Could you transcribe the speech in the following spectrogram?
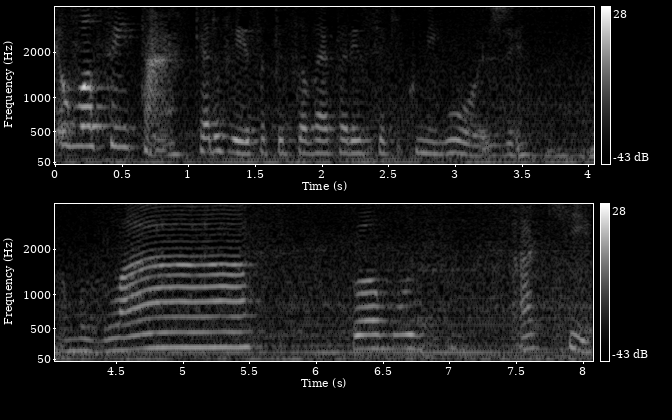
Eu vou aceitar. Quero ver se a pessoa vai aparecer aqui comigo hoje. Vamos lá. Vamos aqui.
